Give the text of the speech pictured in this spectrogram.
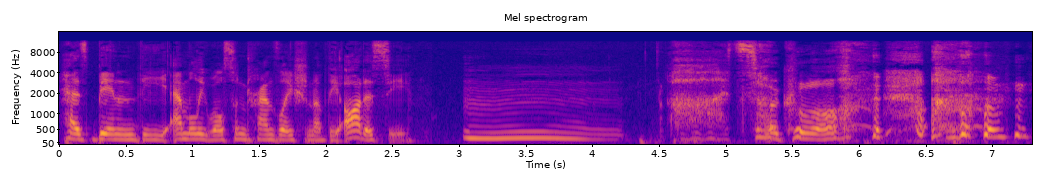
has been the Emily Wilson translation of the Odyssey. Ah, it's so cool. um,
